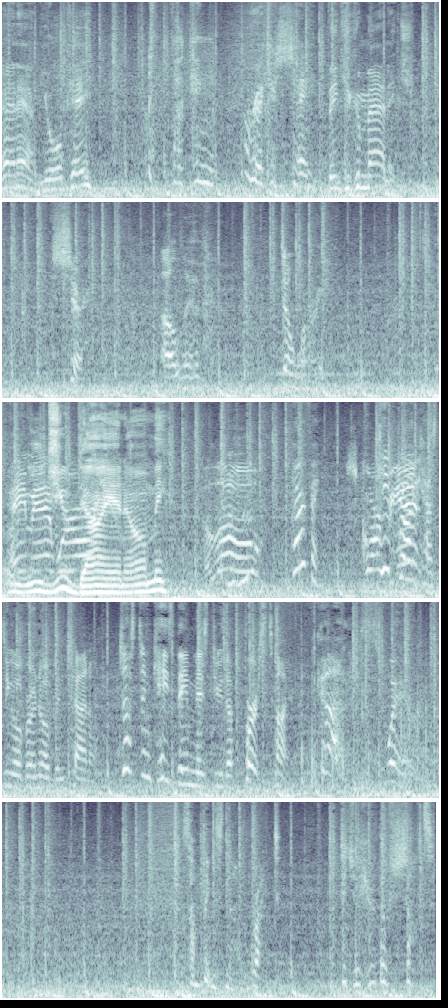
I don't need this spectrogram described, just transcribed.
Panam, you okay? fucking ricochet. Think you can manage? Sure. I'll live. Don't worry. Don't Hey, man, need you where are dying on me. Hello? Mm-hmm. Perfect. Scorpion? Keep broadcasting over an open channel, just in case they missed you the first time. God, I swear. Something's not right. Did you hear those shots?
